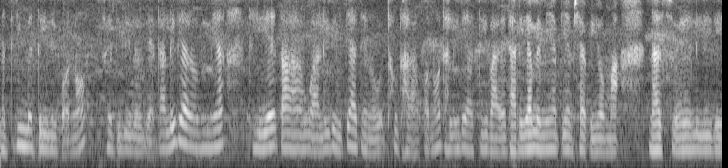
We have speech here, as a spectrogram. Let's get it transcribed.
မတိမသေးလေးပေါ့နော်ဆွဲတီးလေးလို့ပြဒါလေးတွေကတော့မင်းများဒီရဲ့ဒါဟိုဟာလေးတွေကိုပြကျင်လို့ထုတ်ထားတာပေါ့နော်ဒါလေးတွေကတီးပါတယ်ဒါလေးကမင်းများပြန်ဖြတ်ပြီးတော့မှနတ်ဆွဲလေးတွေ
